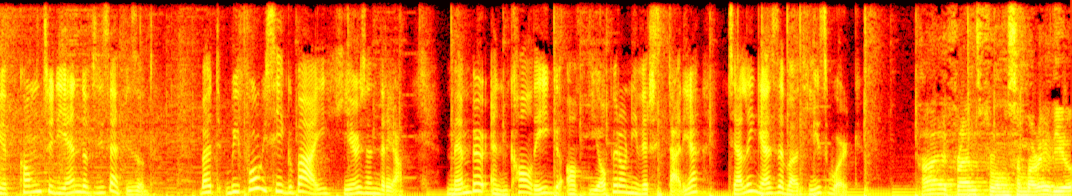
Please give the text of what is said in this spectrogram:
We have come to the end of this episode. But before we say goodbye, here's Andrea, member and colleague of the Opera Universitaria, telling us about his work. Hi, friends from Samba Radio.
